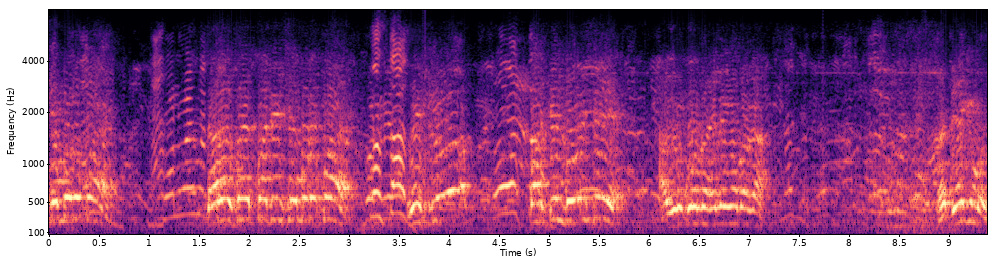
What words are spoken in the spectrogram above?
शंभर रुपये. दादासाहेब पाटील शंभर रुपये. विष्णू पाटील दोनशे. अजून कोण राहिले का बघा? द्या की मग?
